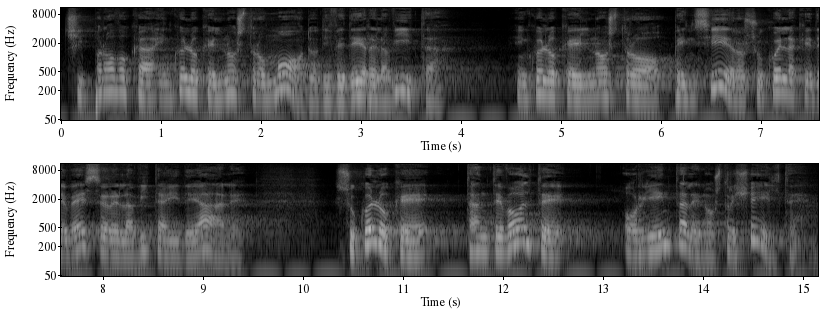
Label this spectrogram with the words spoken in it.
ci provoca in quello che è il nostro modo di vedere la vita, in quello che è il nostro pensiero su quella che deve essere la vita ideale, su quello che tante volte orienta le nostre scelte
